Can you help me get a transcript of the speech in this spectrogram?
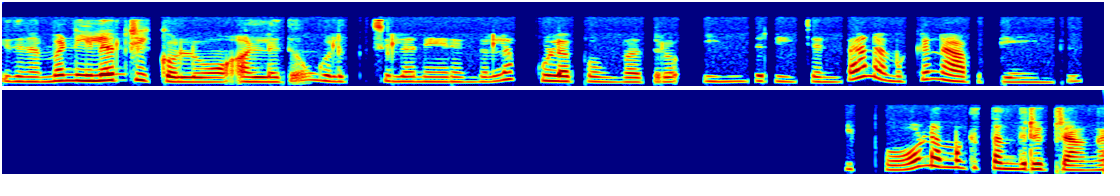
இது நம்ம நிலற்றி கொள்வோம். அல்லது உங்களுக்கு சில நேரங்கள்ல குழப்பம் வந்துடும் இந்த ரீஜன் தான் நமக்கு நாற்பத்தி ஐந்து. இப்போ நமக்கு தந்திருக்கிறாங்க.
